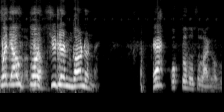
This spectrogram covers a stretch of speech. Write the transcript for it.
ઓય બે આવું તો. સીટ ગવર્નર નહીં. હે? કોક તો દોસ્તો લાગે હવે.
